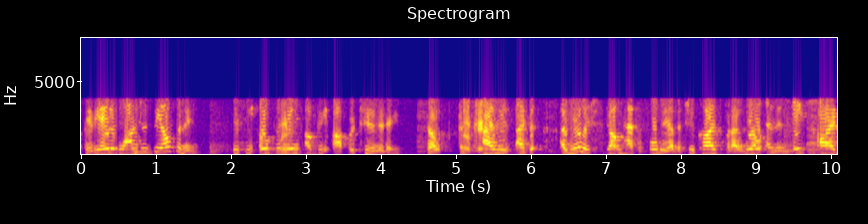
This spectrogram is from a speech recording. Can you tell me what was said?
Okay, the Eight of Wands is the opening. It's the opening of the opportunity. So Okay. I mean, I, I really don't have to pull the other two cards, but I will. And then eight card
